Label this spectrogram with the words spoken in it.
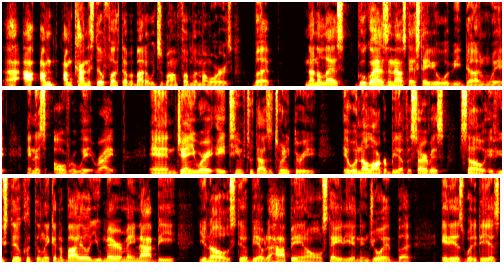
Uh, I, I'm I'm kind of still fucked up about it, which is why I'm fumbling my words. But nonetheless, Google has announced that Stadia will be done with and it's over with, right? And January 18th, 2023, it will no longer be of a service. So if you still click the link in the bio, you may or may not be, you know, still be able to hop in on Stadia and enjoy it, but it is what it is.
